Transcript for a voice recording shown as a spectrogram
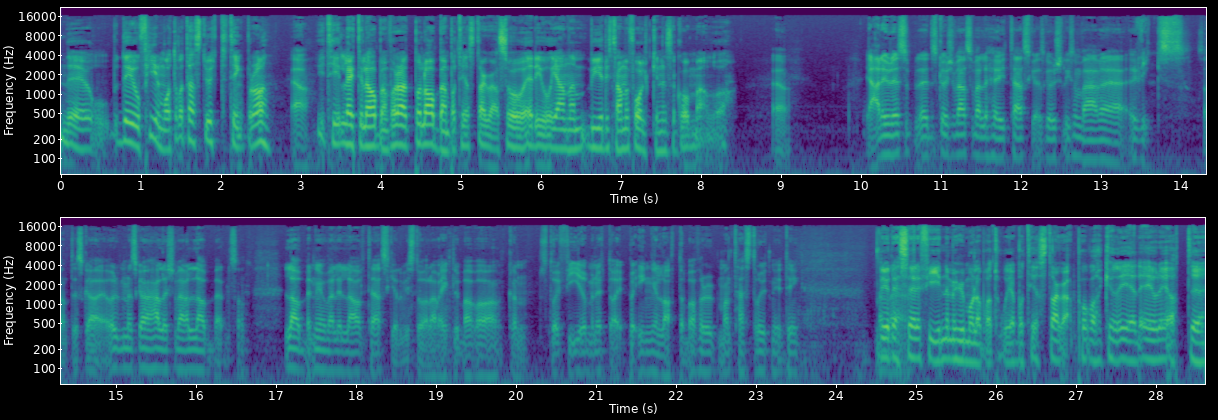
Det er, jo, det er jo fin måte å teste ut ting på, da. Ja. I tillegg til laben. For på laben på tirsdager så er det jo gjerne mye de samme folkene som kommer. Og Ja. ja, det er jo det Det skal jo ikke være så veldig høy terskel. Det skal jo ikke liksom være riks. Sant? Det skal, og det skal heller ikke være laben. Sånn. Laben er jo veldig lav terskel. Vi står der egentlig bare og kan stå i fire minutter på ingen latter, bare fordi man tester ut nye ting. det er jo det som er det fine med humorlaboratoriet på tirsdager på Varkeriet. Det er jo det at uh,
